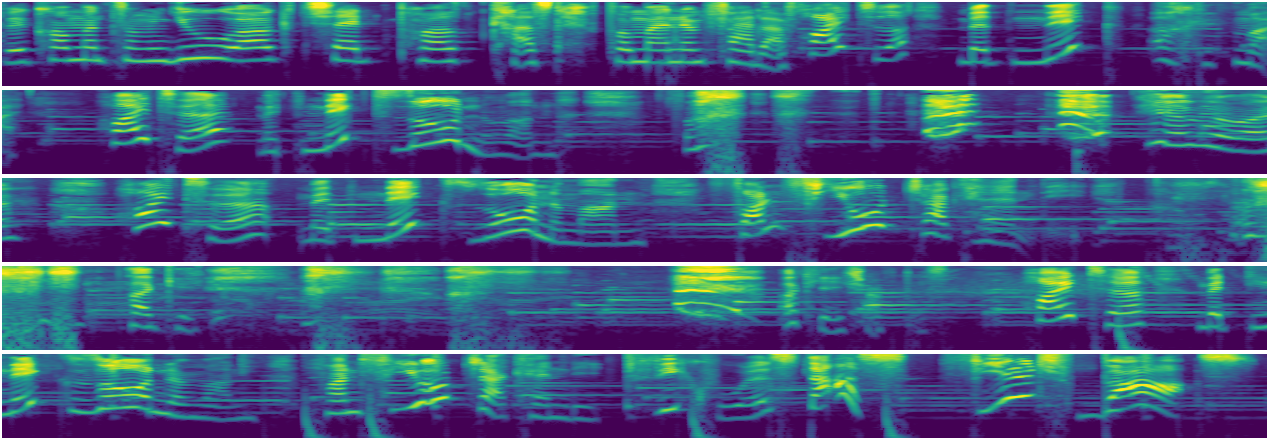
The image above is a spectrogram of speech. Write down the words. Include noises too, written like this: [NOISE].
Willkommen zum New Work Chat Podcast von meinem Vater. Heute mit Nick, okay, mal. Heute mit Nick Sohnemann. Hier sind wir. Heute mit Nick Sohnemann von Future Candy. [LAUGHS] okay. [LAUGHS] Okay, ich schaff das. Heute mit Nick Sohnemann von Future Candy. Wie cool ist das? Viel Spaß!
